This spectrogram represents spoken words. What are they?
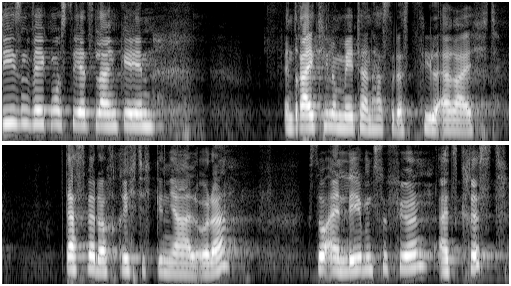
Diesen Weg musst du jetzt lang gehen. In drei Kilometern hast du das Ziel erreicht. Das wäre doch richtig genial, oder? So ein Leben zu führen als Christ,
